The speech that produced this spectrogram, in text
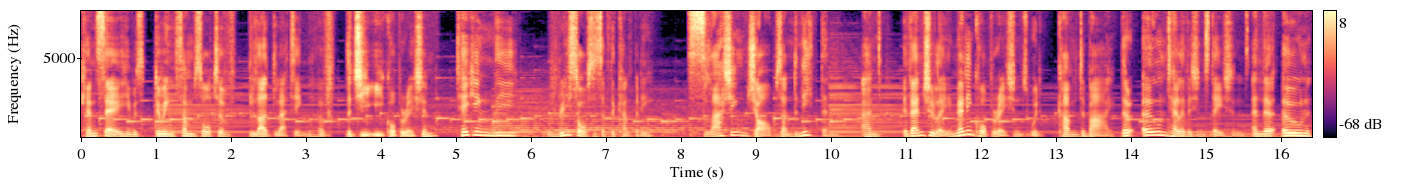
can say he was doing some sort of bloodletting of the GE Corporation, taking the resources of the company, slashing jobs underneath them, and eventually many corporations would come to buy their own television stations and their own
